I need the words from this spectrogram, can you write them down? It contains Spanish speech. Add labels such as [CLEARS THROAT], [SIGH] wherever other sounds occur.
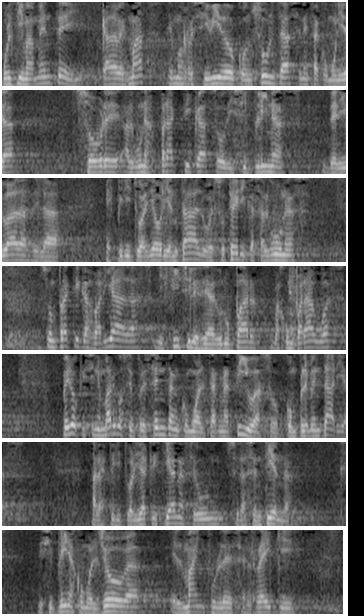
Últimamente y cada vez más hemos recibido consultas en esta comunidad sobre algunas prácticas o disciplinas derivadas de la espiritualidad oriental o esotéricas algunas. Son prácticas variadas, difíciles de agrupar bajo un paraguas, pero que sin embargo se presentan como alternativas o complementarias a la espiritualidad cristiana según se las entienda. Disciplinas como el yoga, el mindfulness, el reiki,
